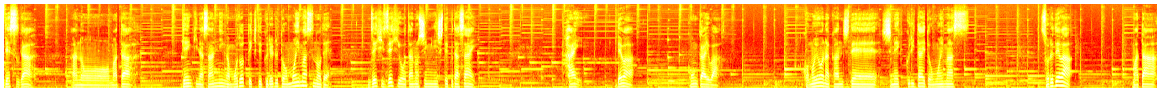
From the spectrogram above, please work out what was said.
ですが、あのーまた元気な3人が戻ってきてくれると思いますので、ぜひぜひお楽しみにしてください。はい。では、今回はこのような感じで締めくくりたいと思います。それでは、また、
